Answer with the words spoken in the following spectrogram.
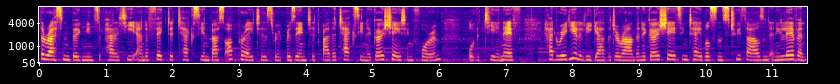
The Rustenburg municipality and affected taxi and bus operators, represented by the Taxi Negotiating Forum, or the TNF, had regularly gathered around the negotiating table since 2011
